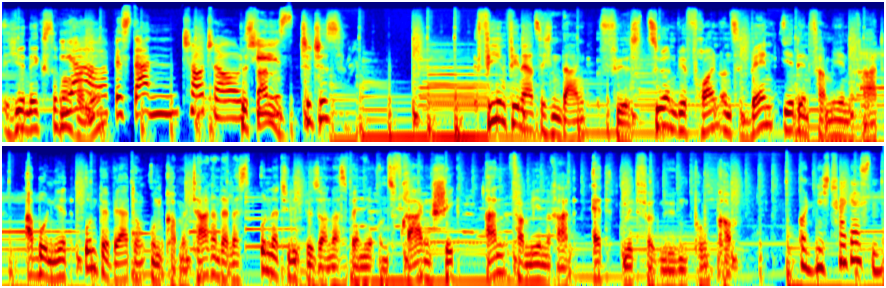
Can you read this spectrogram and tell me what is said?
hier nächste Woche. Ja, ne? bis dann. Ciao, ciao. Bis tschüss. dann. Tschüss, tschüss. Vielen, vielen herzlichen Dank fürs Zuhören. Wir freuen uns, wenn ihr den Familienrat abonniert und Bewertung und Kommentare hinterlässt und natürlich besonders, wenn ihr uns Fragen schickt an familienrat.mitvergnügen.com. Und nicht vergessen,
